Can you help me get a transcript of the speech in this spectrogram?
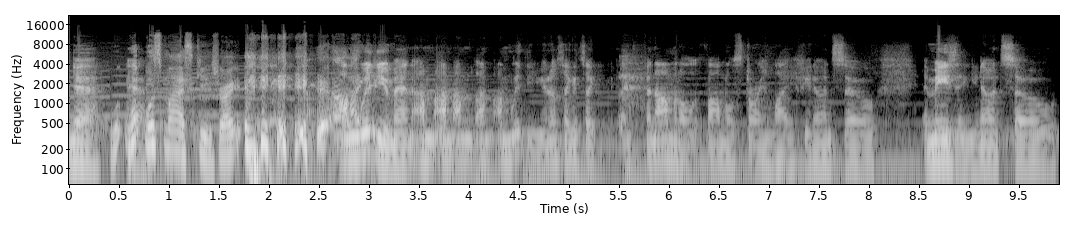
Yeah, yeah. What's my excuse, right? I'm like with you, man. I'm, I'm, I'm, I'm with you. You know, it's like it's like a phenomenal, phenomenal story in life. You know, and so amazing. You know, and so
